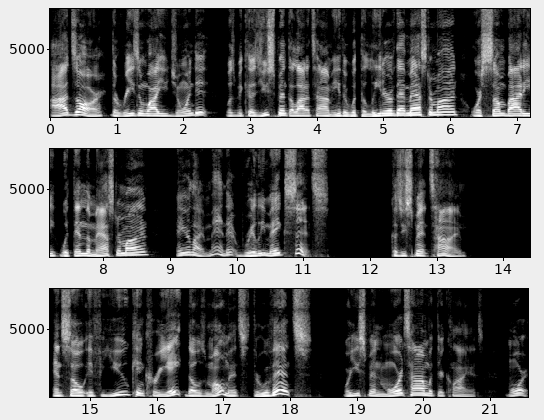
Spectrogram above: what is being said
odds are the reason why you joined it was because you spent a lot of time either with the leader of that mastermind or somebody within the mastermind. And you're like, man, that really makes sense because you spent time. And so if you can create those moments through events where you spend more time with your clients, more,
